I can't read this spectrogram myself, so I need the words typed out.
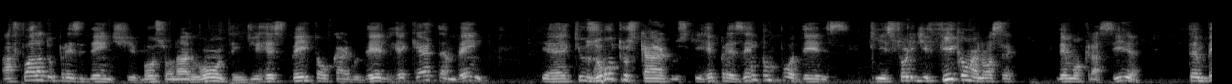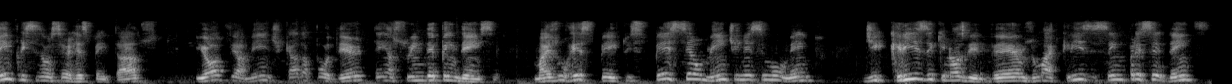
A fala do presidente Bolsonaro ontem, de respeito ao cargo dele, requer também é, que os outros cargos que representam poderes que solidificam a nossa democracia também precisam ser respeitados e, obviamente, cada poder tem a sua independência, mas o respeito, especialmente nesse momento de crise que nós vivemos, uma crise sem precedentes,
